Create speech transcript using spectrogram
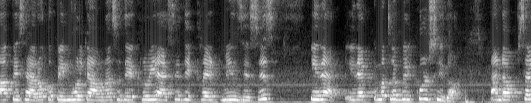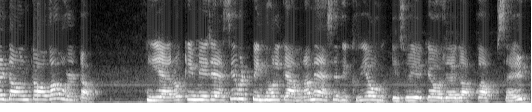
आप इस एरो को पिन होल कैमरा से देख रहे हो, ये ऐसे दिख रहा है it mean this is erect. Erect मतलब बिल्कुल सीधा। एंड अपसाइड डाउन का होगा उल्टा। ये एरो की इमेज ऐसे है बट पिन होल कैमरा में ऐसे दिख रही है उल्टी। सो ये क्या हो जाएगा आपका अपसाइड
